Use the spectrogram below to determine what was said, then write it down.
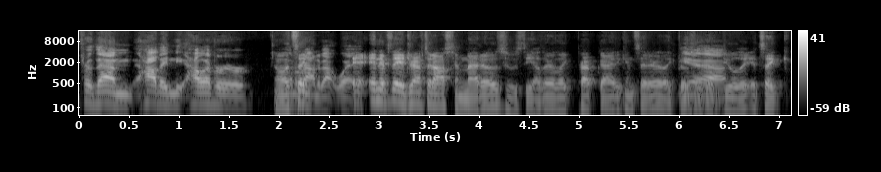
for them. How they however, in it's like roundabout way. And if they drafted Austin Meadows, who's the other like prep guy to consider, like those are Yeah. dual, it's like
